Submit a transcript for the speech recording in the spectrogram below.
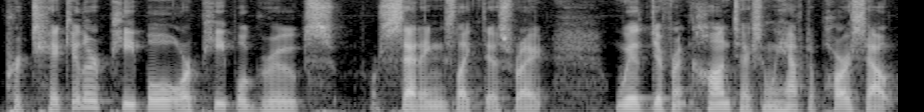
particular people or people groups or settings like this, right? With different contexts. And we have to parse out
